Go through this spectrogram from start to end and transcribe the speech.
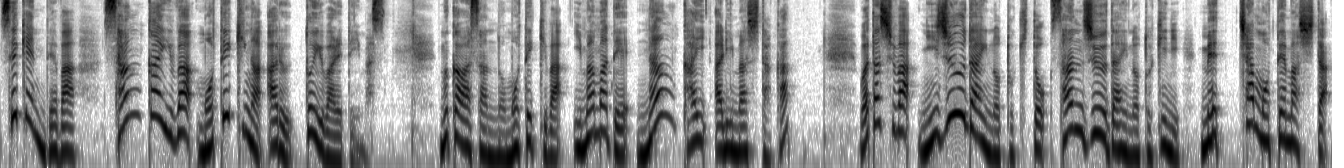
世間では3回はモテ期があると言われています。向川さんのモテ期は今まで何回ありましたか？私は20代の時と30代の時にめっちゃモテました。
